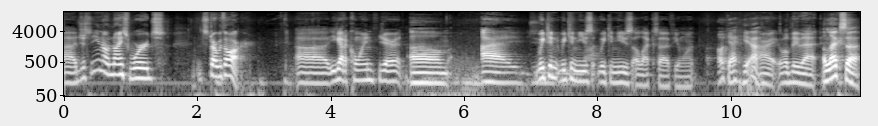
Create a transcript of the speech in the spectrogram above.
uh, just you know, nice words. that Start with R. Uh, you got a coin, Jarrett? Um, I. We can we can use we can use Alexa if you want. Okay. Yeah. All right, we'll do that. Alexa,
